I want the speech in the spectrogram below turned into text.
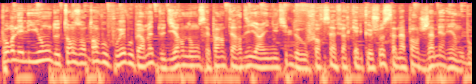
Pour les lions, de temps en temps, vous pouvez vous permettre de dire non. C'est pas interdit, hein, inutile de vous forcer à faire quelque chose, ça n'apporte jamais rien de bon.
